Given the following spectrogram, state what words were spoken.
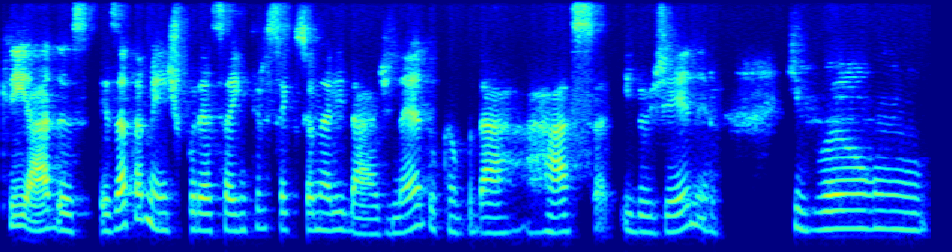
criadas exatamente por essa interseccionalidade, né, do campo da raça e do gênero, que vão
